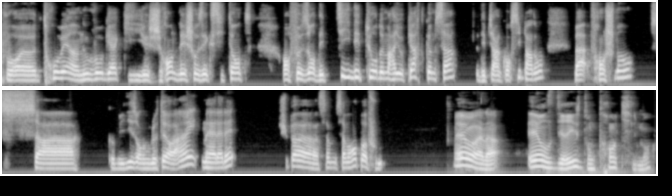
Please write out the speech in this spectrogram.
pour euh, trouver un nouveau gars qui rende les choses excitantes en faisant des petits détours de Mario Kart comme ça, des petits raccourcis, pardon, bah franchement, ça, comme ils disent en Angleterre, hein, mais elle allait, je suis pas, ça, ça me rend pas fou. Et voilà. Et on se dirige donc tranquillement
